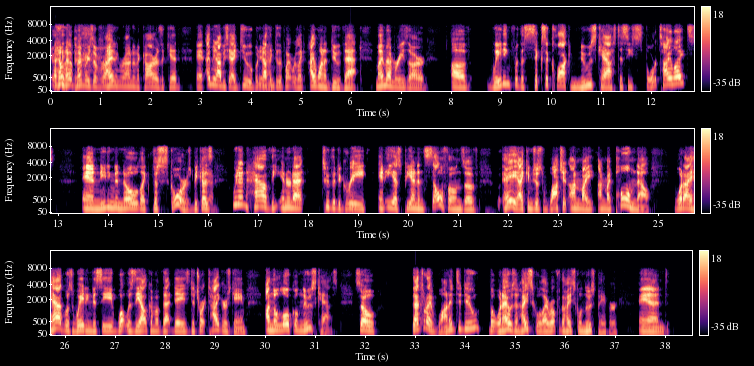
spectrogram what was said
I don't have memories of riding around in a car as a kid. And I mean obviously I do, but yeah. nothing to the point where it's like I want to do that. My memories are of waiting for the six o'clock newscast to see sports highlights and needing to know like the scores because yeah. we didn't have the internet to the degree and ESPN and cell phones of hey, I can just watch it on my on my palm now. What I had was waiting to see what was the outcome of that day's Detroit Tigers game on the local newscast. So that's what I wanted to do. But when I was in high school, I wrote for the high school newspaper and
